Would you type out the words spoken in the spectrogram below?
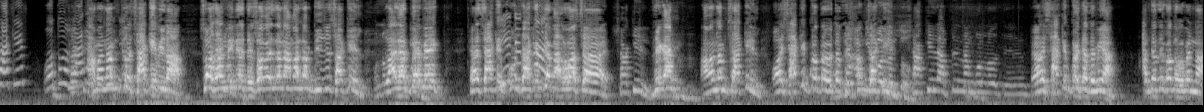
সাকিব? ও তো লাগে আমার নাম তো সাকিবই না। সোশ্যাল মিডিয়াতে সবাই জানে আমার নাম ডিজে শাকিল। লাইলাক বেবিক। হ্যাঁ সাকিব কোন সাকিবকে ভালোবাসে? শাকিল। দেখেন আমার নাম শাকিল। ওই সাকিব কথা হইতাছে? কোন সাকিব। শাকিল আপনার নাম বলল ওই সাকিব কইতাছে মিয়া। কথা না না,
